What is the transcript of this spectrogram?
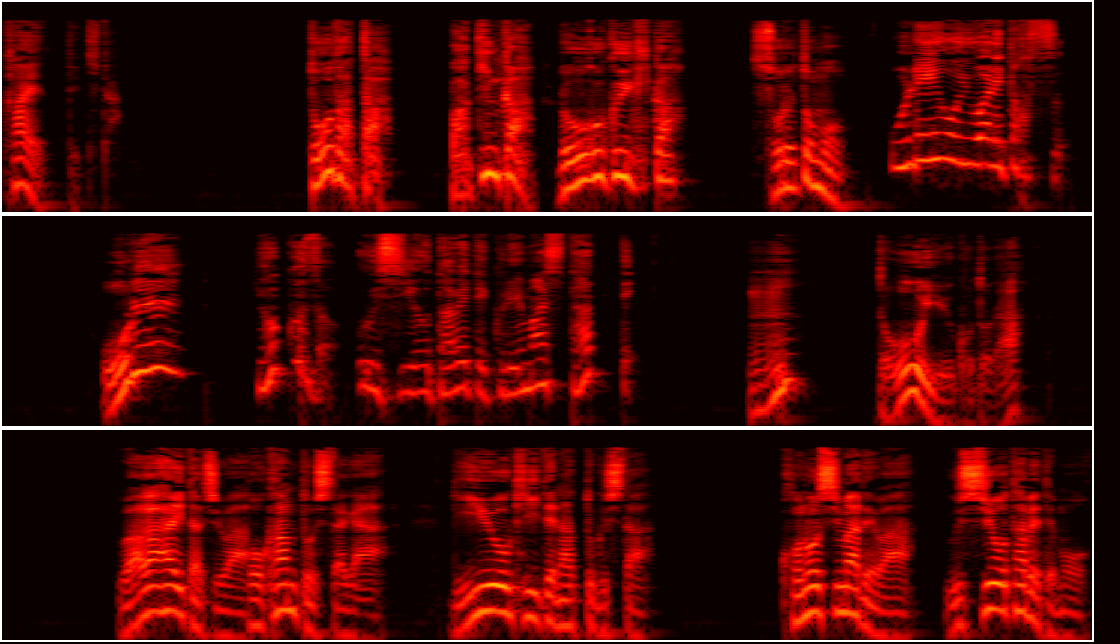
帰ってきた。どうだった？罰金か？牢獄行きか？それとも、お礼を言われたっす。俺よくぞ牛を食べてくれましたって。ん？どういうことだ？我が輩たちはポカンとしたが、理由を聞いて納得した。この島では牛を食べても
